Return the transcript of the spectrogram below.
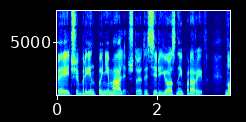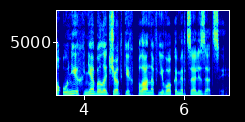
Пейдж и Брин понимали, что это серьезный прорыв, но у них не было четких планов его коммерциализации.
